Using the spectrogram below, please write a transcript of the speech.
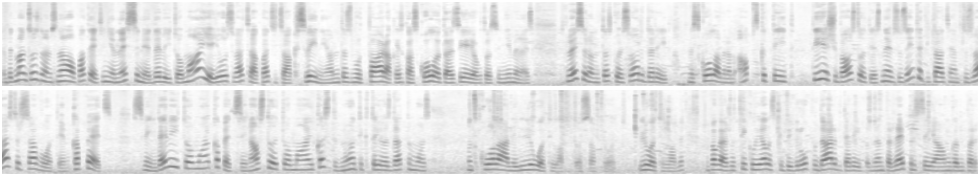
Bet mans uzdevums nav pateikt, viņiem nesiniet 9. māju, ja jūsu vecāki, vecāki svin. Ja? Nu, tas būtu pārāk, es kā skolotājs iejauktos viņa ģimenēs. Bet mēs varam, tas, ko es varu darīt, mēs skolā varam apskatīt tieši balstoties nevis uz interpretācijām, bet uz vēstures avotiem. Kāpēc svin 9. māju, kāpēc svin 8. māju, kas tad notika tajos datumos? Un skolāni ļoti labi to saprot. Ļoti labi. Pagājušajā gadā tik lieliski bija grupu darbi, arī gan par represijām, gan par.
